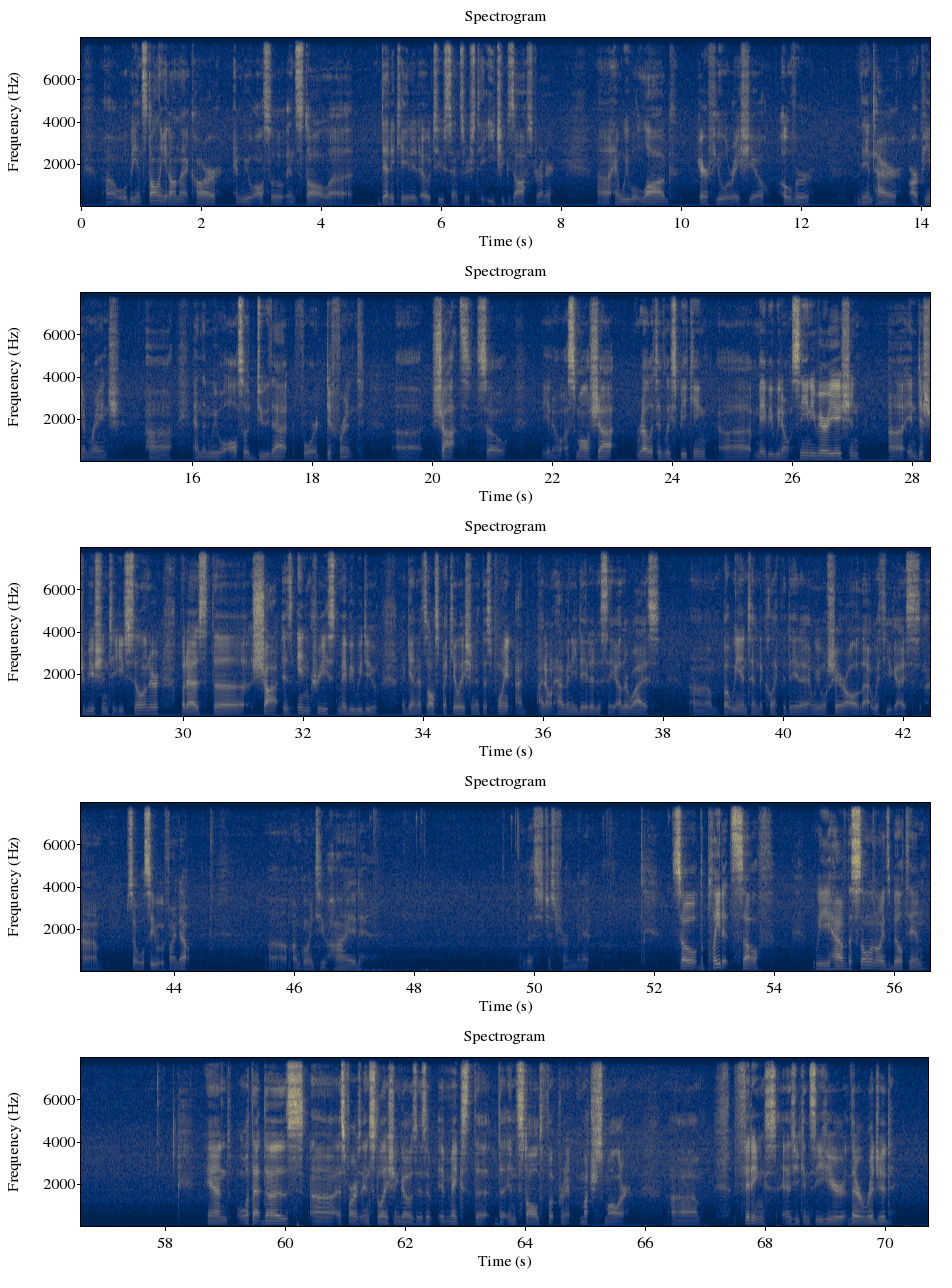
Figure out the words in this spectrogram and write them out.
uh, we'll be installing it on that car, and we will also install dedicated O2 sensors to each exhaust runner, and we will log air fuel ratio over the entire RPM range uh, and then we will also do that for different uh, shots. So, you know, a small shot, relatively speaking, uh, maybe we don't see any variation uh, in distribution to each cylinder, but as the shot is increased, maybe we do. Again, it's all speculation at this point. I, I don't have any data to say otherwise. Um, but we intend to collect the data and we will share all of that with you guys. Um, so we'll see what we find out. Um, I'm going to hide this just for a minute. So the plate itself, we have the solenoids built in. And what that does, uh, as far as installation goes, is it, it makes the, the installed footprint much smaller. Um, fittings, as you can see here, they're rigid,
